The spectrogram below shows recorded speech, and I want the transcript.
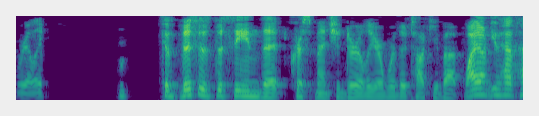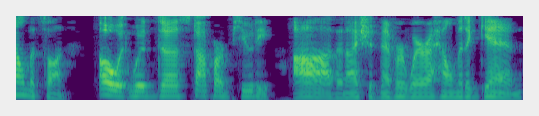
really. Because this is the scene that Chris mentioned earlier where they're talking about, why don't you have helmets on? Oh, it would uh, stop our beauty. Ah, then I should never wear a helmet again.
